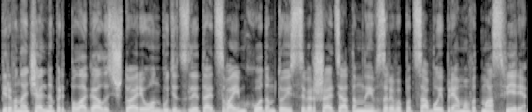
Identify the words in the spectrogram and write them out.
Первоначально предполагалось, что Орион будет взлетать своим ходом, то есть совершать атомные взрывы под собой прямо в атмосфере.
